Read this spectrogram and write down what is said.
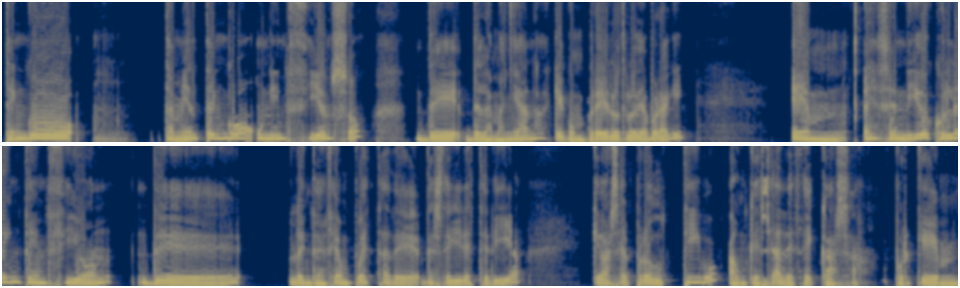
Tengo, también tengo un incienso de, de la mañana que compré el otro día por aquí Em, encendido con la intención de la intención puesta de, seguir este día que va a ser productivo aunque sea desde casa. Porque em,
